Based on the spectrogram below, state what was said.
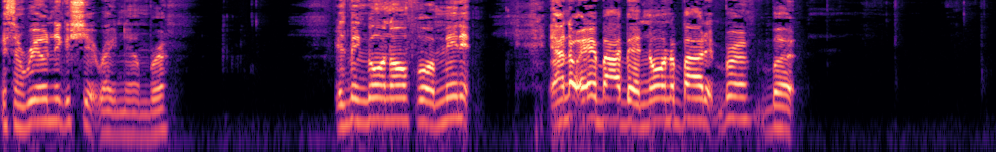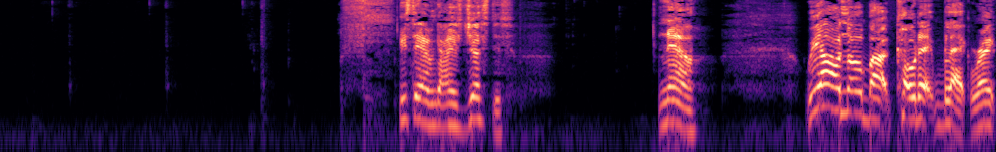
is some real nigga shit right now, bruh. It's been going on for a minute. And I know everybody been knowing about it, bruh, but he still haven't got his justice. Now, we all know about Kodak Black, right?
